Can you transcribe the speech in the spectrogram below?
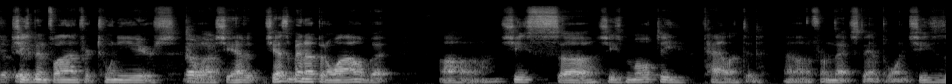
okay. she's been flying for 20 years. Oh, wow. uh, she haven't she hasn't been up in a while, but uh, she's uh, she's multi talented uh, from that standpoint. She's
